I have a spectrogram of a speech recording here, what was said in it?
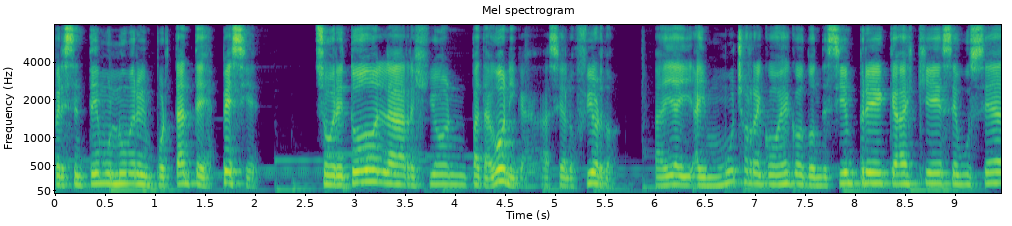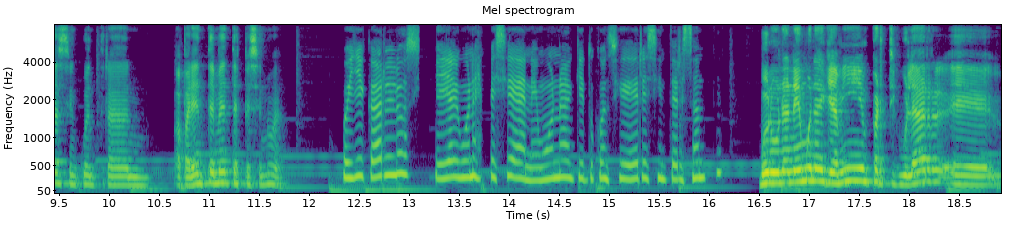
presentemos un número importante de especies sobre todo en la región patagónica, hacia los fiordos. Ahí hay, hay muchos recovecos donde siempre, cada vez que se bucea, se encuentran aparentemente especies nuevas. Oye, Carlos, ¿hay alguna especie de anémona que tú consideres interesante? Bueno, una anémona que a mí en particular eh,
